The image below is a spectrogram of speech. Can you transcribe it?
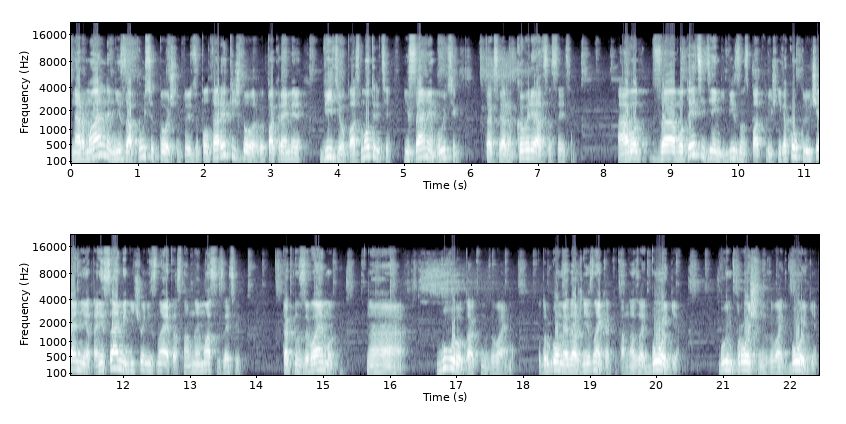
Нормально не запустят точно. То есть за полторы тысячи долларов вы, по крайней мере, видео посмотрите и сами будете так скажем, ковыряться с этим. А вот за вот эти деньги бизнес под ключ, никакого ключа нет. Они сами ничего не знают. Основная масса из этих так называемых а, гуру, так называемых. По-другому я даже не знаю, как это там назвать. Боги. Будем проще называть боги.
